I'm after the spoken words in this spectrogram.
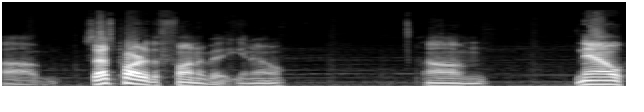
Um, so that's part of the fun of it, you know. Um, now,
